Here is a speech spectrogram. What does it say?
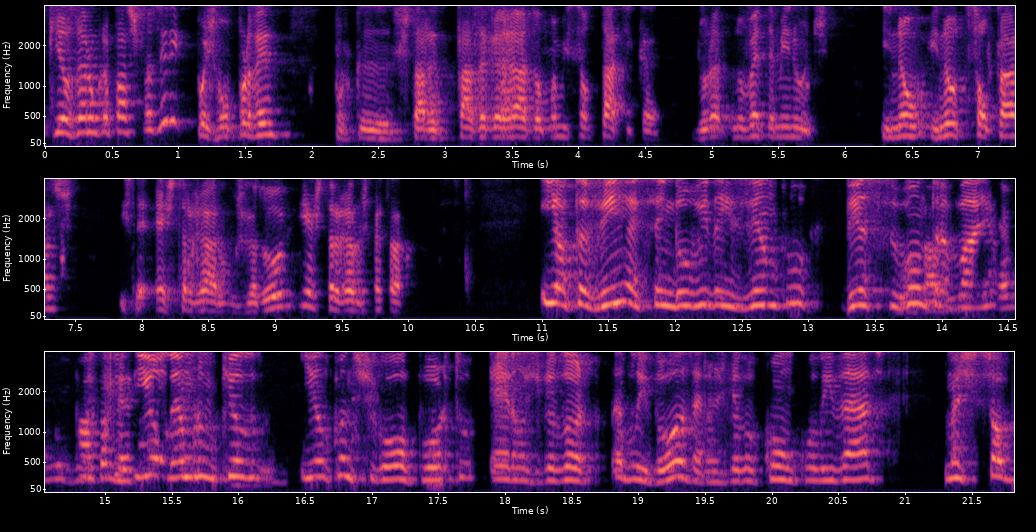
que eles eram capazes de fazer e que depois vão perdendo, porque estar, estás agarrado a uma missão tática durante 90 minutos e não, e não te soltares, isto é, é estragar o jogador e é estragar o espetáculo. E Otavinho é sem dúvida exemplo desse bom trabalho. É e eu lembro-me que ele, ele, quando chegou ao Porto, era um jogador habilidoso, era um jogador com qualidades, mas só,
